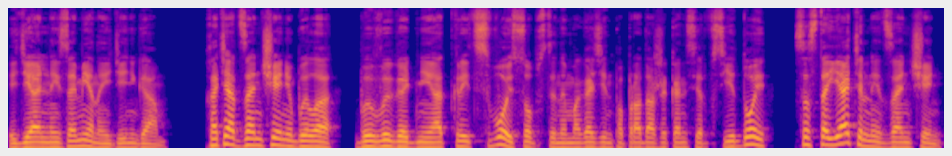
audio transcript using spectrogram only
идеальной заменой деньгам. Хотя Цзанченю было бы выгоднее открыть свой собственный магазин по продаже консерв с едой, состоятельный Цзанчень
